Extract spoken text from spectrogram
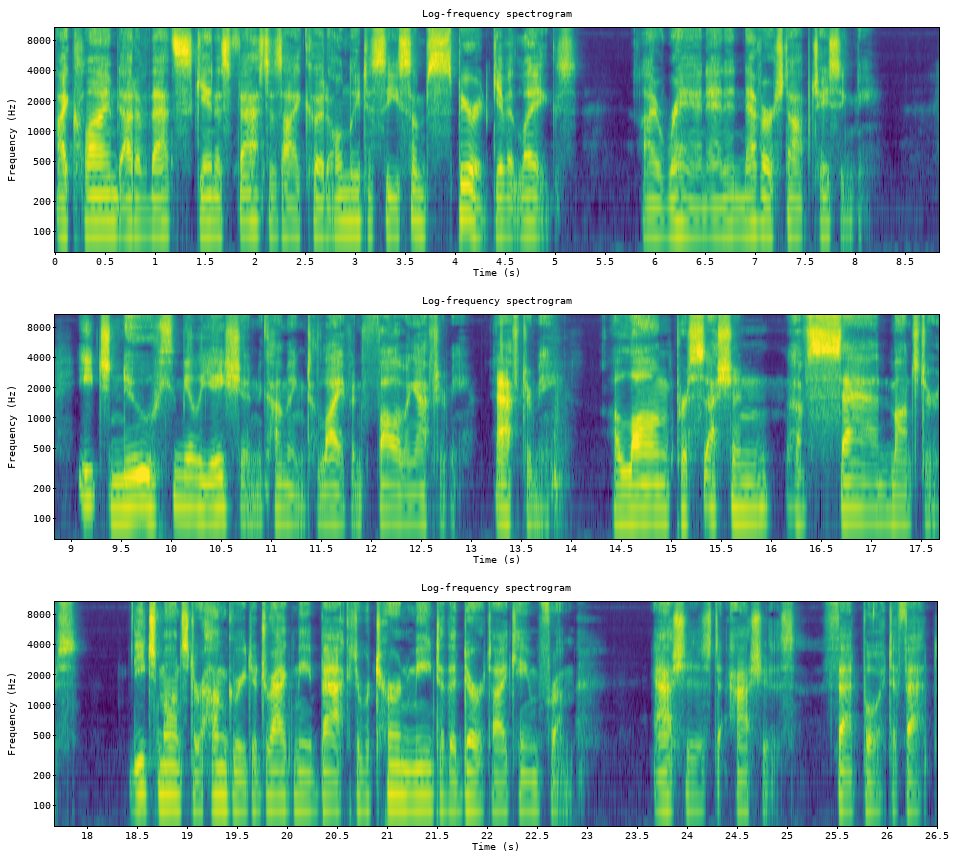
I climbed out of that skin as fast as I could, only to see some spirit give it legs. I ran, and it never stopped chasing me each new humiliation coming to life and following after me. After me, a long procession of sad monsters, each monster hungry to drag me back, to return me to the dirt I came from. Ashes to ashes, fat boy to fat.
